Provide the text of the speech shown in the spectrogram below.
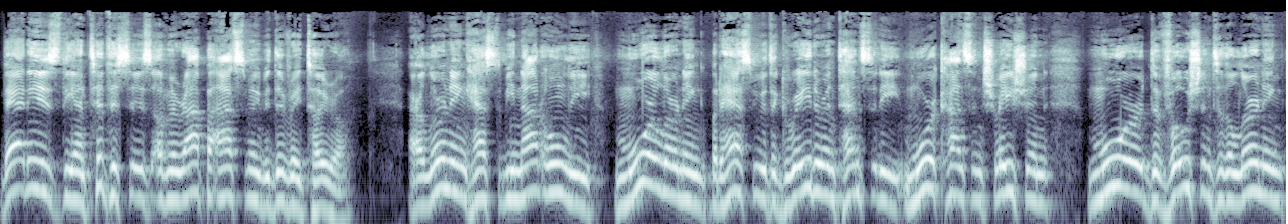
That is the antithesis of Mirapa Asme B'divrei Torah. Our learning has to be not only more learning, but it has to be with a greater intensity, more concentration, more devotion to the learning,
